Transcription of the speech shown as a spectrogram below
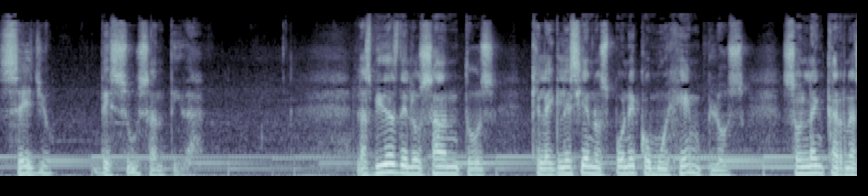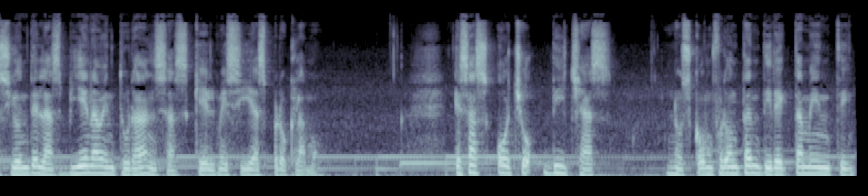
sello de su santidad. Las vidas de los santos que la Iglesia nos pone como ejemplos son la encarnación de las bienaventuranzas que el Mesías proclamó. Esas ocho dichas nos confrontan directamente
